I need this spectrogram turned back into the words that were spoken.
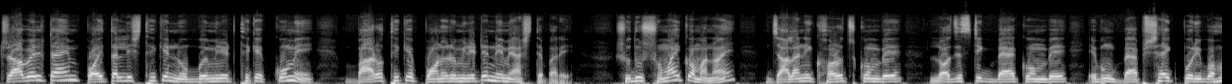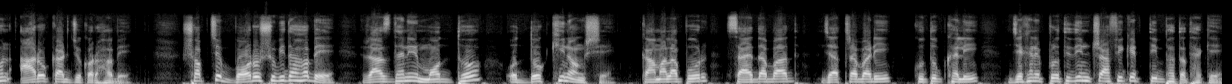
ট্রাভেল টাইম ৪৫ থেকে নব্বই মিনিট থেকে কমে ১২ থেকে পনেরো মিনিটে নেমে আসতে পারে। শুধু সময় কমা নয়, জ্বালানি খরচ কমবে লজিস্টিক ব্যয় কমবে এবং ব্যবসায়িক পরিবহন আরও কার্যকর হবে। সবচেয়ে বড় সুবিধা হবে রাজধানীর মধ্য ও দক্ষিণ অংশে। কামালাপুর, সায়দাবাদ, যাত্রাবাড়ি, কুতুবখালী, যেখানে প্রতিদিন ট্রাফিকের তীব্রতা থাকে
